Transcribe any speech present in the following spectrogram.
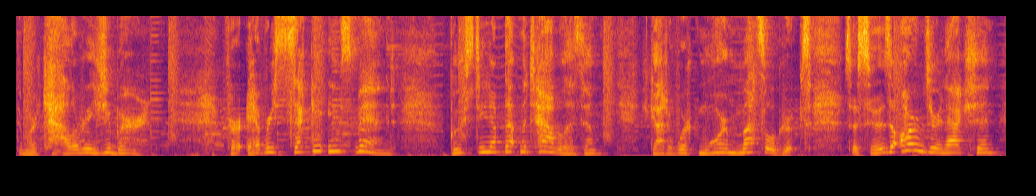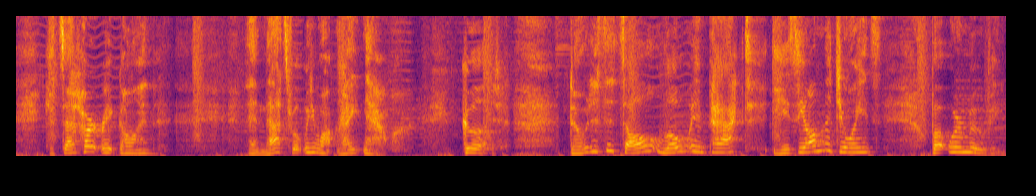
the more calories you burn. For every second you spend boosting up that metabolism, you got to work more muscle groups. So as soon as the arms are in action, gets that heart rate going. And that's what we want right now. Good. Notice it's all low impact, easy on the joints, but we're moving.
